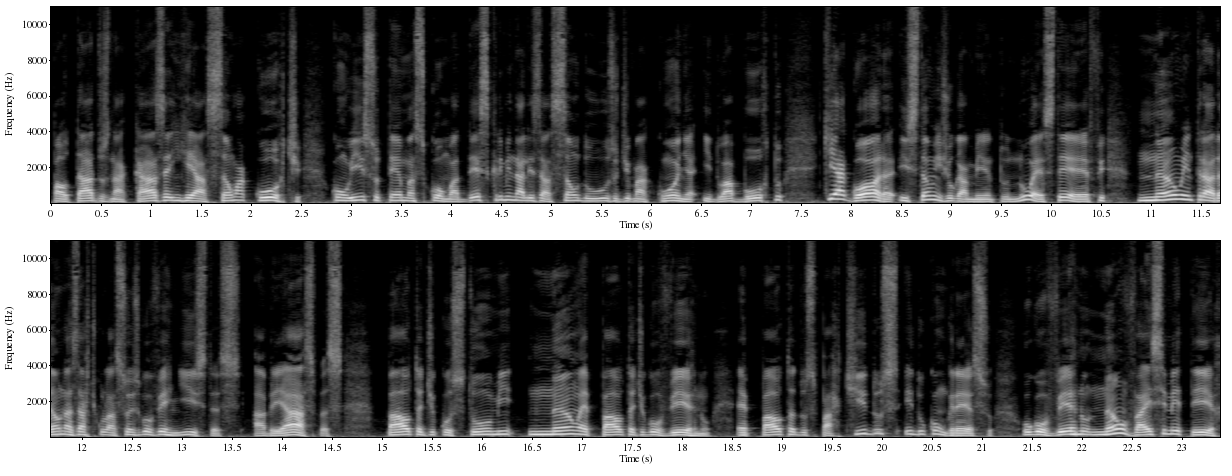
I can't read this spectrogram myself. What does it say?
pautados na casa em reação à corte. Com isso, temas como a descriminalização do uso de maconha e do aborto que agora estão em julgamento no STF, não entrarão nas articulações governistas. Abre aspas. Pauta de costume não é pauta de governo, é pauta dos partidos e do Congresso. O governo não vai se meter.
